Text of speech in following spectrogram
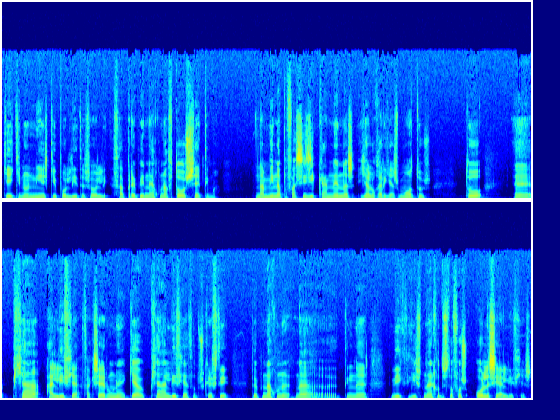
Και οι κοινωνίες και οι πολίτες όλοι θα πρέπει να έχουν αυτό ως αίτημα. Να μην αποφασίζει κανένας για λογαριασμό τους το ε, ποια αλήθεια θα ξέρουν και ποια αλήθεια θα τους κρυφτεί. Πρέπει να έχουν να, την ε, διεκδίκηση να έρχονται στο φως όλες οι αλήθειες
